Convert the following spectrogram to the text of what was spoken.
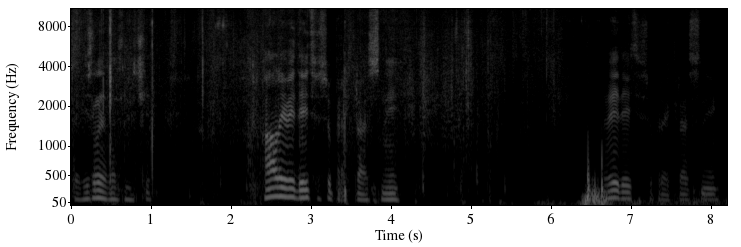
To izgleda znači. Ali vidici su prekrasni. Vidici su prekrasni.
